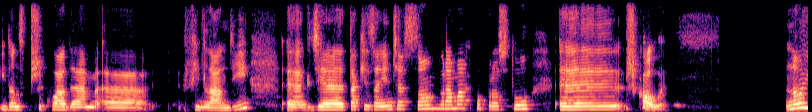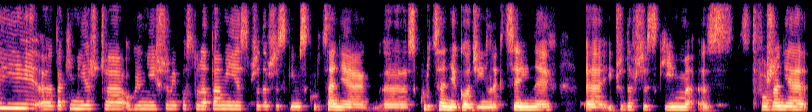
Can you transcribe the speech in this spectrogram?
idąc przykładem e, Finlandii, e, gdzie takie zajęcia są w ramach po prostu e, szkoły. No i takimi jeszcze ogólniejszymi postulatami jest przede wszystkim skrócenie, skrócenie godzin lekcyjnych, E, i przede wszystkim stworzenie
